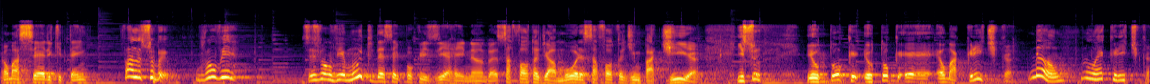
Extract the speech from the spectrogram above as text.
é uma série que tem. Fala sobre. Vão ver. Vocês vão ver muito dessa hipocrisia reinando, essa falta de amor, essa falta de empatia. Isso eu tô, eu tô, é, é uma crítica? Não, não é crítica.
